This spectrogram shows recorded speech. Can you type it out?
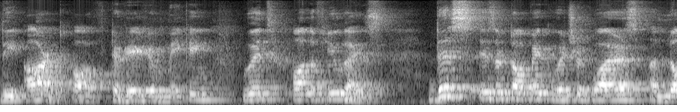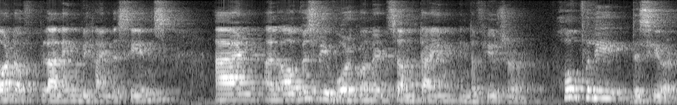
the art of terrarium making with all of you guys. This is a topic which requires a lot of planning behind the scenes and I'll obviously work on it sometime in the future. Hopefully this year.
